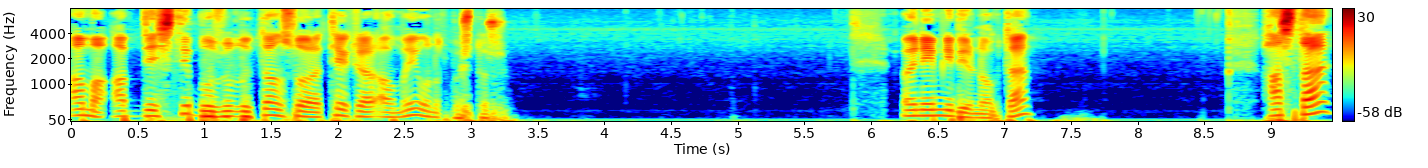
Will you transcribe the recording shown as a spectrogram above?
ama abdesti bozulduktan sonra tekrar almayı unutmuştur. Önemli bir nokta. Hasta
